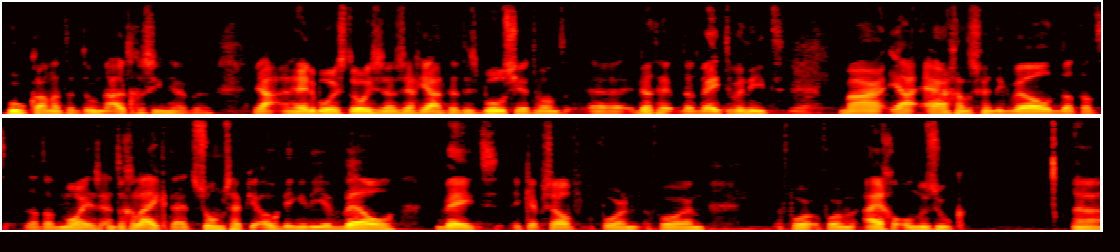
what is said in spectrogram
hoe kan het er toen uitgezien hebben. Ja, een heleboel historici zouden zeggen, ja, dat is bullshit, want uh, dat, heb, dat weten we niet. Ja. Maar ja, ergens vind ik wel dat dat, dat dat mooi is. En tegelijkertijd, soms heb je ook dingen die je wel weet. Ik heb zelf voor een, voor een, voor, voor mijn eigen onderzoek uh,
